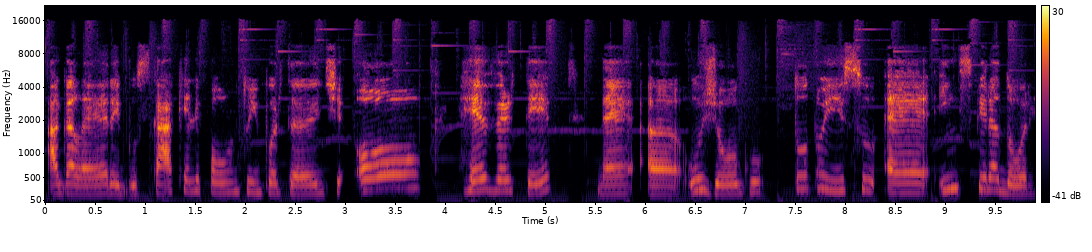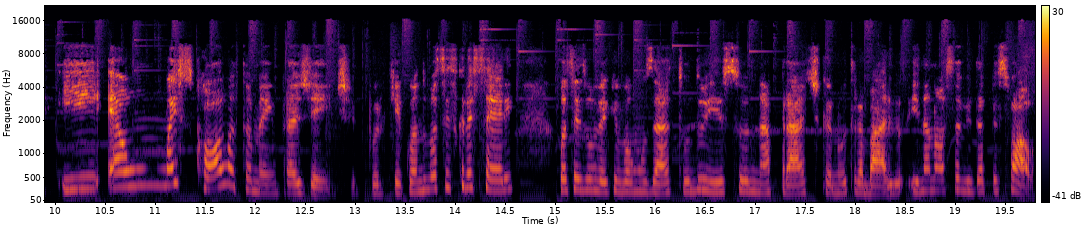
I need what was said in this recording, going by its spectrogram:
a galera e buscar aquele ponto importante ou reverter né, uh, o jogo tudo isso é inspirador e é uma escola também para gente, porque quando vocês crescerem, vocês vão ver que vão usar tudo isso na prática, no trabalho e na nossa vida pessoal.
